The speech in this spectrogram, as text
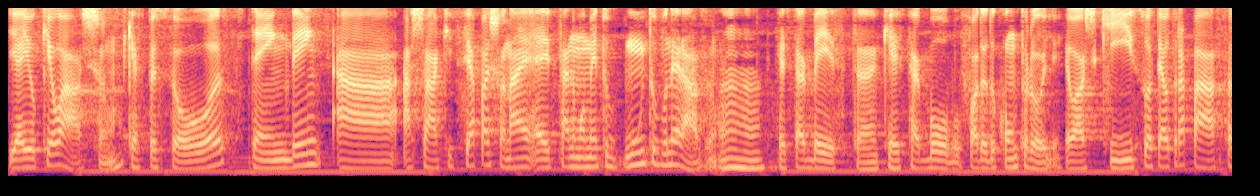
E aí o que eu acho? Que as pessoas tendem a achar que se apaixonar é estar num momento muito vulnerável. Uhum. Quer estar besta, quer estar bobo, fora do controle. Eu acho que isso até ultrapassa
